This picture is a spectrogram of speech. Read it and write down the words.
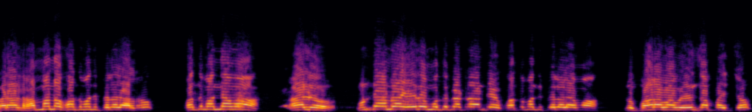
మరి వాళ్ళు రమ్మన్నా కొంతమంది పిల్లలు వెళ్ళరు. కొంతమంది ఏమో వాళ్ళు ఉంటానరా ఏదో ముద్ద పెట్టరా అంటే కొంతమంది పిల్లలేమో నువ్వు పోరా బాబు ఏం సంపాదించావు?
